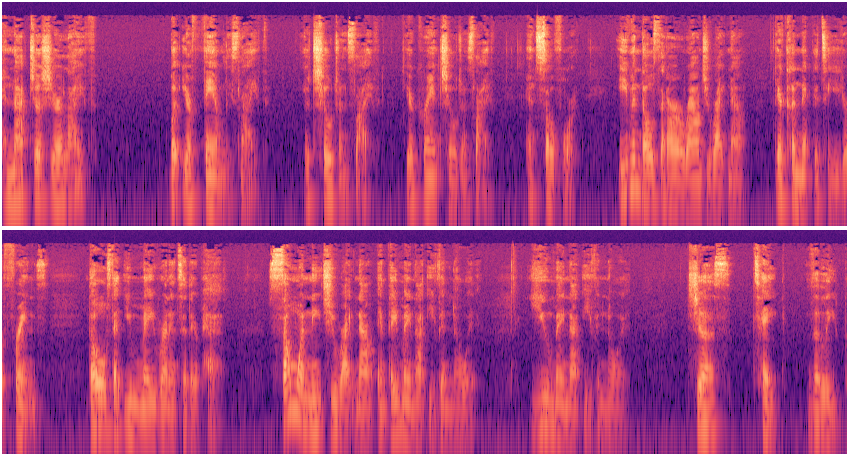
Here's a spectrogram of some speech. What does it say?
and not just your life but your family's life, your children's life, your grandchildren's life and so forth. Even those that are around you right now, they're connected to you, your friends, those that you may run into their path. Someone needs you right now and they may not even know it. You may not even know it. Just take the leap.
